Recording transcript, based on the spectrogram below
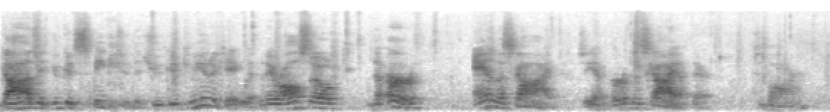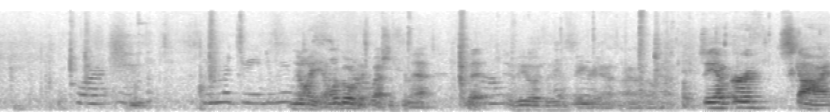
gods that you could speak to, that you could communicate with. They were also the Earth and the sky. So you have Earth and sky up there. Tabar. For um, number three, do we? No idea. I won't go over the questions from that. But oh. if you look, we can figure it out. I don't know. So you have Earth, sky,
